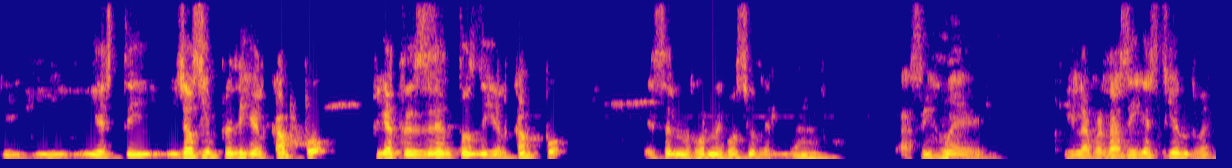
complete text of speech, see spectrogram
y, este, y yo siempre dije, el campo, fíjate, desde entonces dije, el campo es el mejor negocio del mundo. Así fue. Y la verdad sigue siendo, ¿eh?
